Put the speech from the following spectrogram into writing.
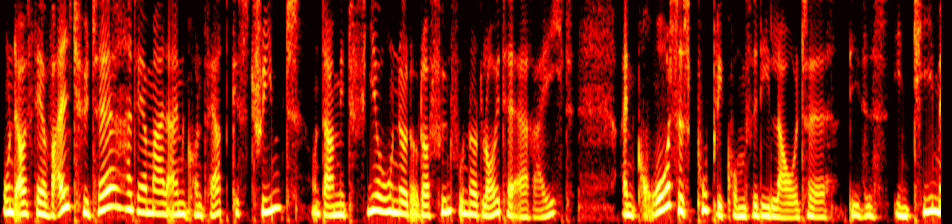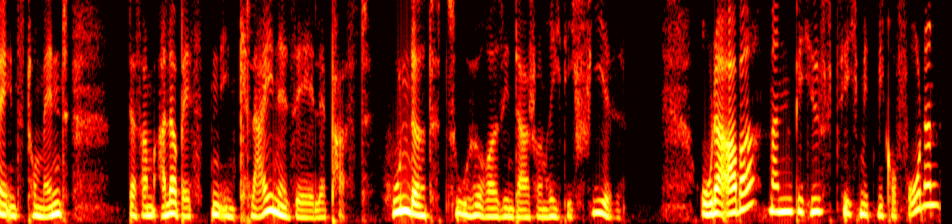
Und aus der Waldhütte hat er mal ein Konzert gestreamt und damit 400 oder 500 Leute erreicht. Ein großes Publikum für die Laute, dieses intime Instrument, das am allerbesten in kleine Säle passt. 100 Zuhörer sind da schon richtig viel. Oder aber man behilft sich mit Mikrofonen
